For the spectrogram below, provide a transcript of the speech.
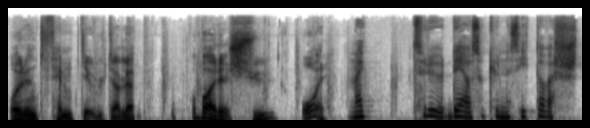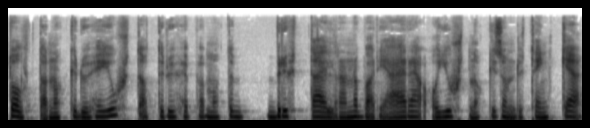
og rundt 50 ultraløp på bare sju år. Jeg tror det å kunne sitte og være stolt av noe du har gjort, at du har på en måte brutt en eller annen barriere og gjort noe som du tenker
